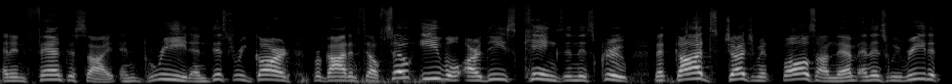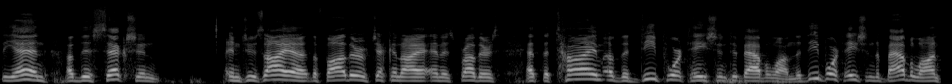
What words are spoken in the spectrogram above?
and infanticide and greed and disregard for God Himself. So evil are these kings in this group that God's judgment falls on them. And as we read at the end of this section, and Josiah, the father of Jeconiah and his brothers, at the time of the deportation to Babylon. The deportation to Babylon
